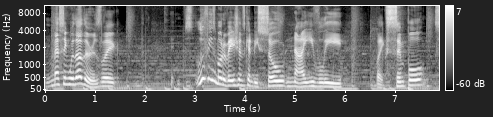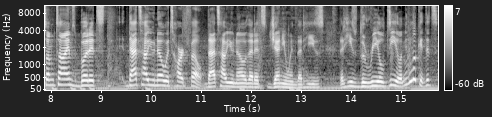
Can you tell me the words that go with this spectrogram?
messing with others. Like Luffy's motivations can be so naively like simple sometimes, but it's that's how you know it's heartfelt. That's how you know that it's genuine. That he's that he's the real deal. I mean, look at it's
